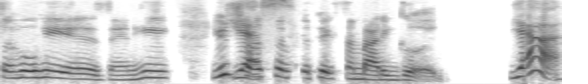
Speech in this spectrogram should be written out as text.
to who he is, and he you trust Yes. him to pick somebody good. Yeah.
